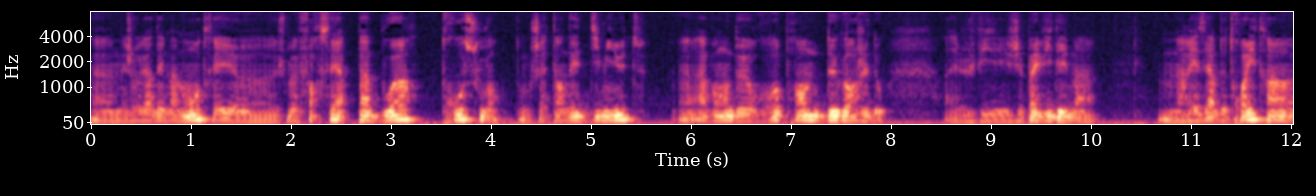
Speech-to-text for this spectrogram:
mais je regardais ma montre et je me forçais à pas boire trop souvent. Donc j'attendais 10 minutes avant de reprendre deux gorgées d'eau. Je n'ai pas vidé ma, réserve de 3 litres, hein,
